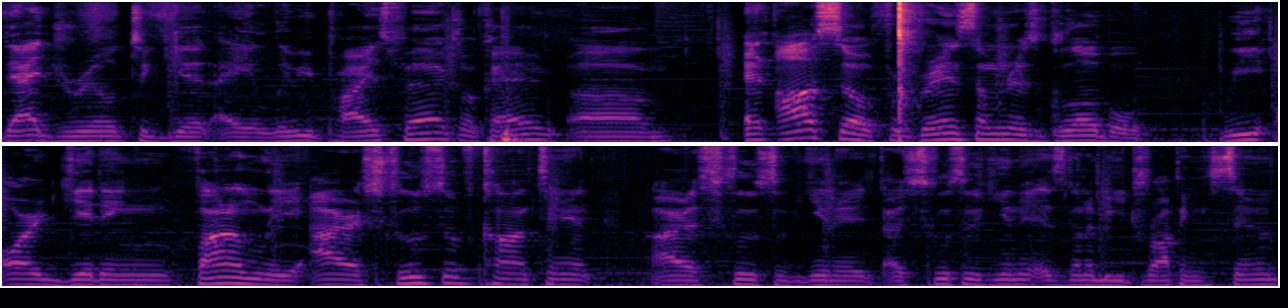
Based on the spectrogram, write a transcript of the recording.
that drill to get a Levi prize pack, okay? Um, and also for Grand Summoners Global, we are getting finally our exclusive content our exclusive unit our exclusive unit is going to be dropping soon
